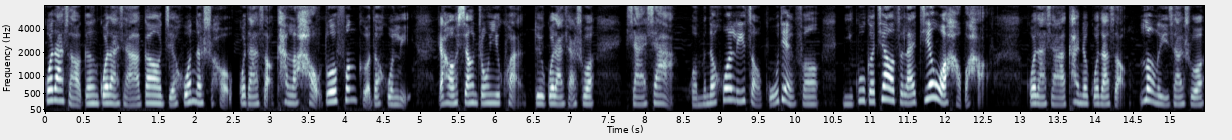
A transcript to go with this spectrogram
郭大嫂跟郭大侠刚要结婚的时候，郭大嫂看了好多风格的婚礼，然后相中一款，对郭大侠说：“侠侠，我们的婚礼走古典风，你雇个轿子来接我好不好？”郭大侠看着郭大嫂，愣了一下，说：“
